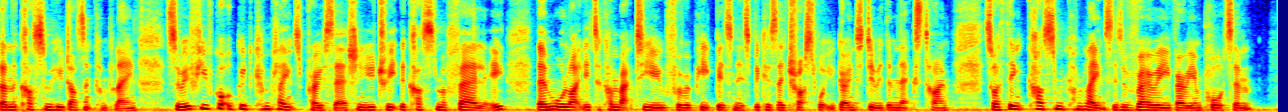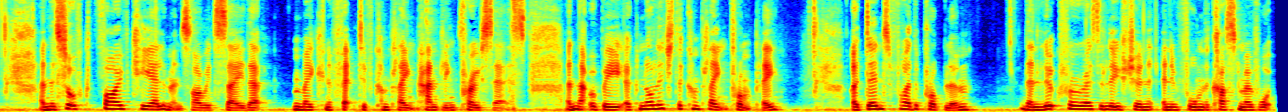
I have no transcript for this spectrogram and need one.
than the customer who doesn't complain. So if you've got a good complaints process and you treat the customer fairly, they're more likely to come back to you for repeat business because they trust what you're going to do with them next time. So I think customer complaints is very, very important. And there's sort of five key elements I would say that make an effective complaint handling process. And that would be acknowledge the complaint promptly, identify the problem, then look for a resolution and inform the customer of what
